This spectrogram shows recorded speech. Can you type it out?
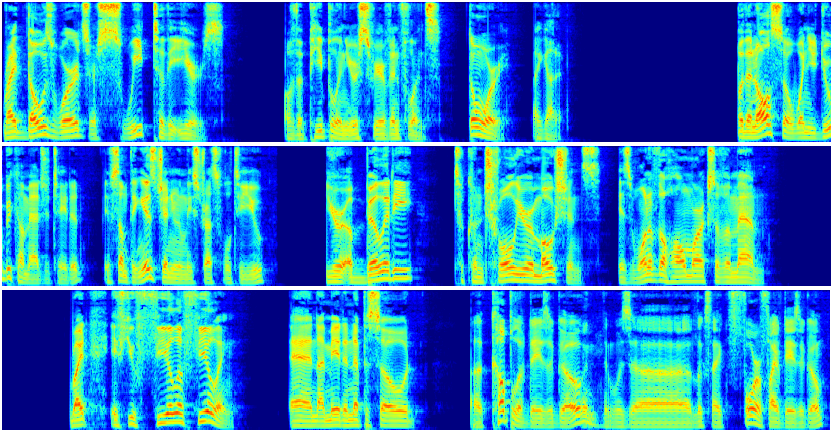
Right? Those words are sweet to the ears of the people in your sphere of influence. Don't worry. I got it. But then also, when you do become agitated, if something is genuinely stressful to you, your ability to control your emotions is one of the hallmarks of a man. Right? If you feel a feeling, and I made an episode a couple of days ago, and it was uh looks like four or five days ago,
